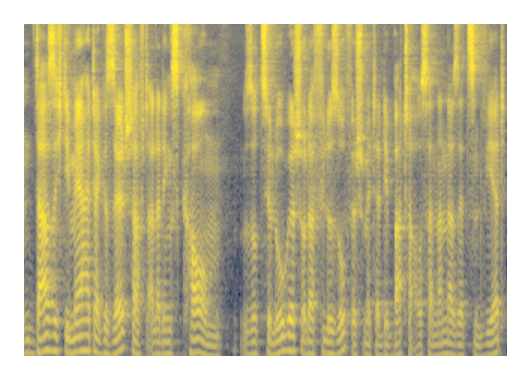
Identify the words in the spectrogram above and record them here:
Da sich die Mehrheit der Gesellschaft allerdings kaum soziologisch oder philosophisch mit der Debatte auseinandersetzen wird,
